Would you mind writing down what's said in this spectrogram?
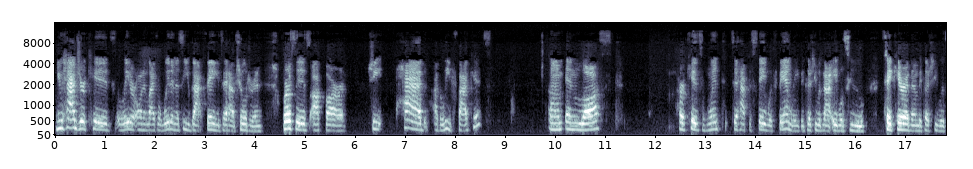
you had your kids later on in life, or waiting until you got fame to have children." Versus Akbar, she had, I believe, five kids, um, and lost her kids went to have to stay with family because she was not able to take care of them because she was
